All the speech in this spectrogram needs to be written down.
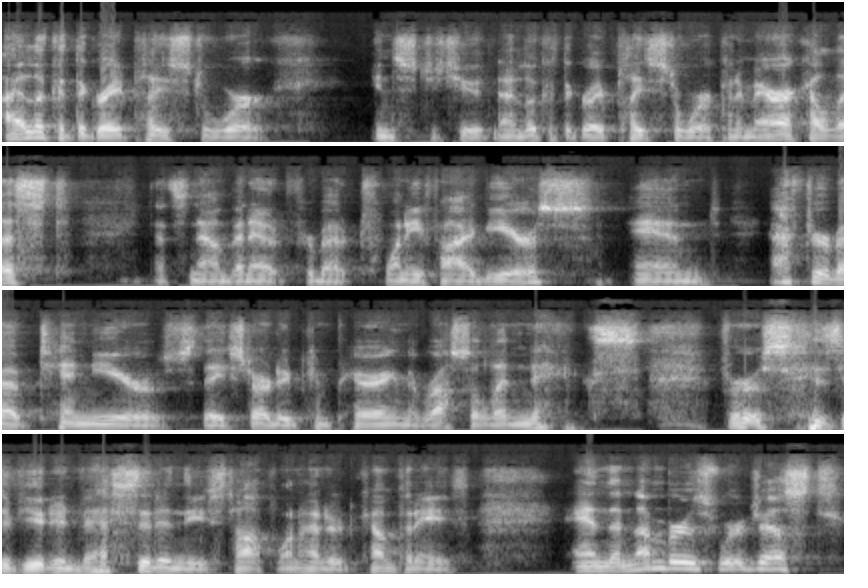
I look at the Great Place to Work Institute, and I look at the Great Place to Work in America list that's now been out for about 25 years. And after about 10 years, they started comparing the Russell Index versus if you'd invested in these top 100 companies. And the numbers were just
